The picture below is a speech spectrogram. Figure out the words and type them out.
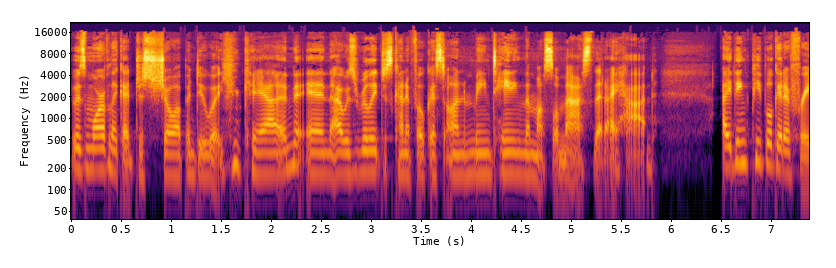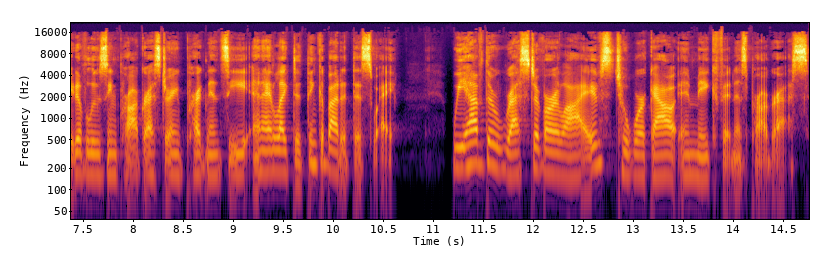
It was more of like a just show up and do what you can. And I was really just kind of focused on maintaining the muscle mass that I had. I think people get afraid of losing progress during pregnancy. And I like to think about it this way we have the rest of our lives to work out and make fitness progress.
